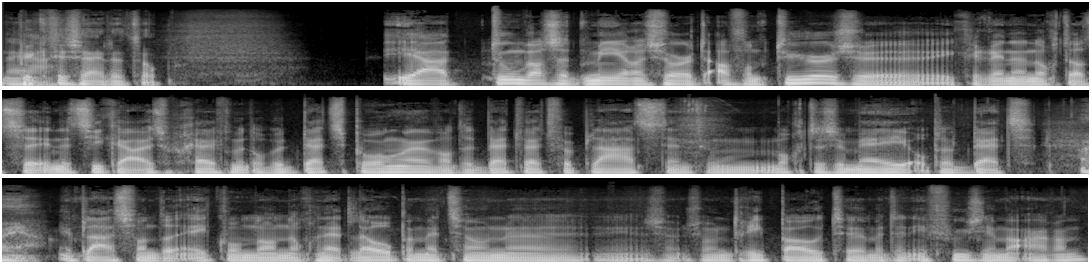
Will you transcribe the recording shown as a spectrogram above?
nou ja. pikte zij dat op? Ja, toen was het meer een soort avontuur. Ze, ik herinner nog dat ze in het ziekenhuis op een gegeven moment op het bed sprongen. Want het bed werd verplaatst. En toen mochten ze mee op dat bed. Oh ja. In plaats van, dat- ik kon dan nog net lopen met zo'n zo, zo'n driepoot eh, met een infuus in mijn arm.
